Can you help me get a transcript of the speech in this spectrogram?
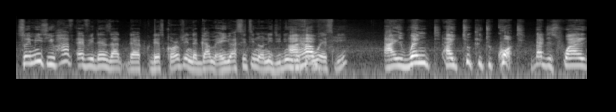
So it means you have evidence that there- there's corruption in the government and you are sitting on it. You didn't I have- OSP? I went, I took it to court. That is why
